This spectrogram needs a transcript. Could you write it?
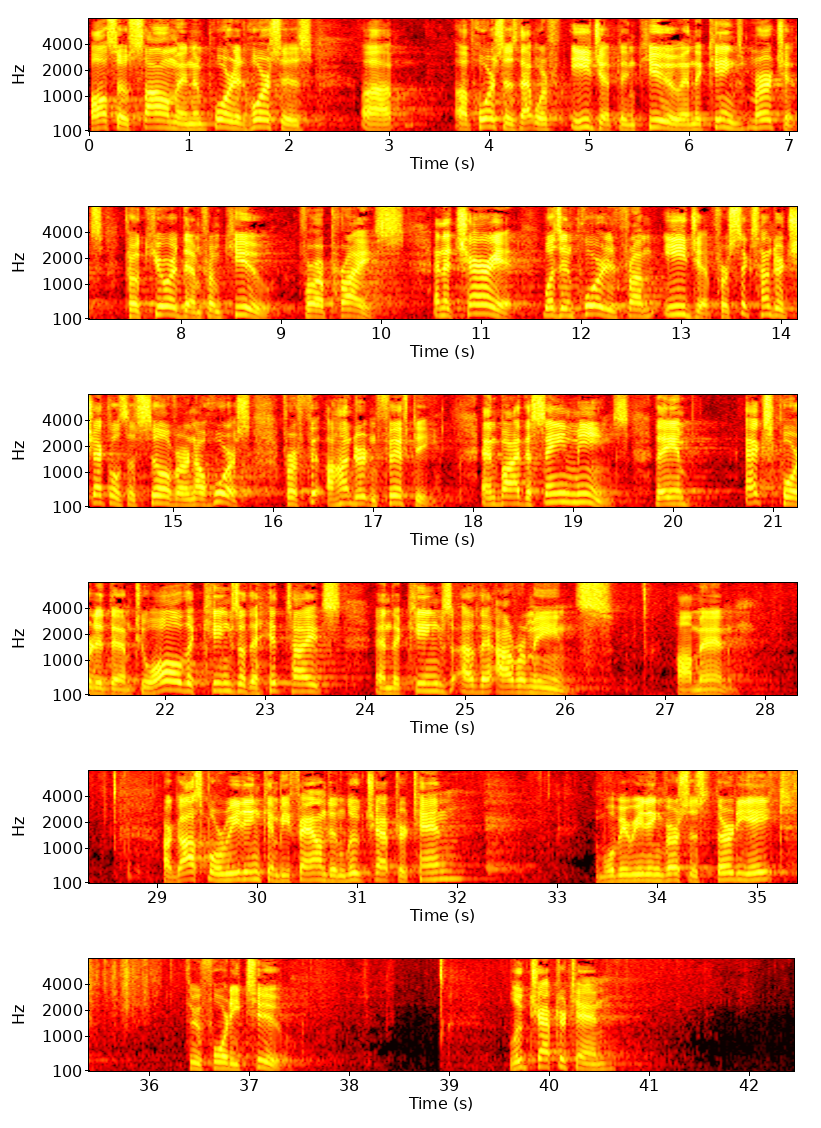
Also, Solomon imported horses uh, of horses that were Egypt and Kue, and the king's merchants procured them from Kue for a price. And a chariot was imported from Egypt for 600 shekels of silver, and a horse for 150. And by the same means, they exported them to all the kings of the Hittites and the kings of the Arameans. Amen. Our gospel reading can be found in Luke chapter 10, and we'll be reading verses 38 through 42. Luke chapter 10,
